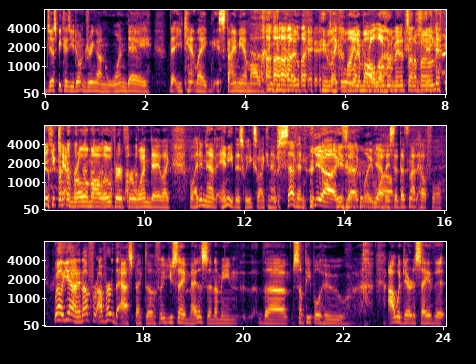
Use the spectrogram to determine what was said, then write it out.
just because you don't drink on one day, that you can't like stymie them all, you know, like, like line like them all roll over minutes on a phone. you can't roll them all over for one day. Like, well, I didn't have any this week, so I can have seven. yeah, exactly. yeah, Wow. they said that's not helpful. Well, yeah, and I've I've heard the aspect of you say medicine. I mean, the some people who I would dare to say that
